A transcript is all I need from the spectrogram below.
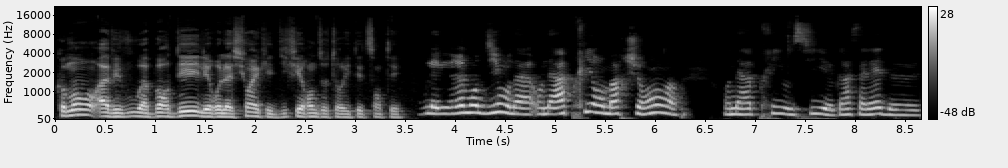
Comment avez-vous abordé les relations avec les différentes autorités de santé? Vous l'avez vraiment dit, on a, on a appris en marchant. On a appris aussi euh, grâce à l'aide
